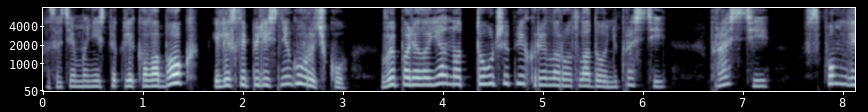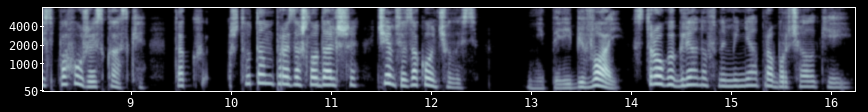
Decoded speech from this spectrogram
А затем они испекли колобок или слепили снегурочку. Выпалила я, но тут же прикрыла рот ладонью. Прости, прости. Вспомнились похожие сказки. Так что там произошло дальше? Чем все закончилось? Не перебивай, строго глянув на меня, пробурчал Кей.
